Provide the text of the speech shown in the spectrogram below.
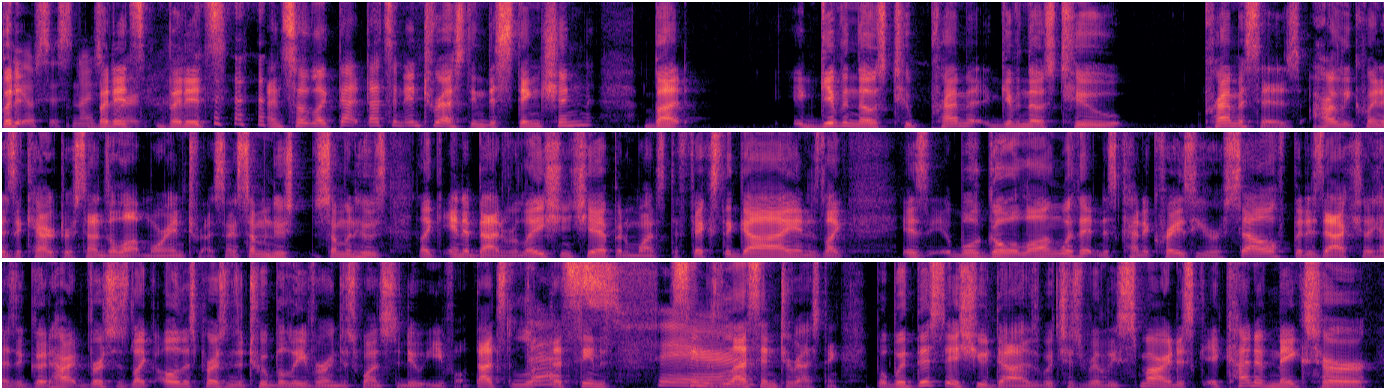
But it- nice but word. it's but it's and so like that that's an interesting distinction but given those two premi- given those two premises harley quinn as a character sounds a lot more interesting. Like someone who's someone who's like in a bad relationship and wants to fix the guy and is like is will go along with it and is kind of crazy herself but is actually has a good heart versus like oh this person's a true believer and just wants to do evil. That's, l that That's seems seems less interesting. But what this issue does which is really smart is it kind of makes her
